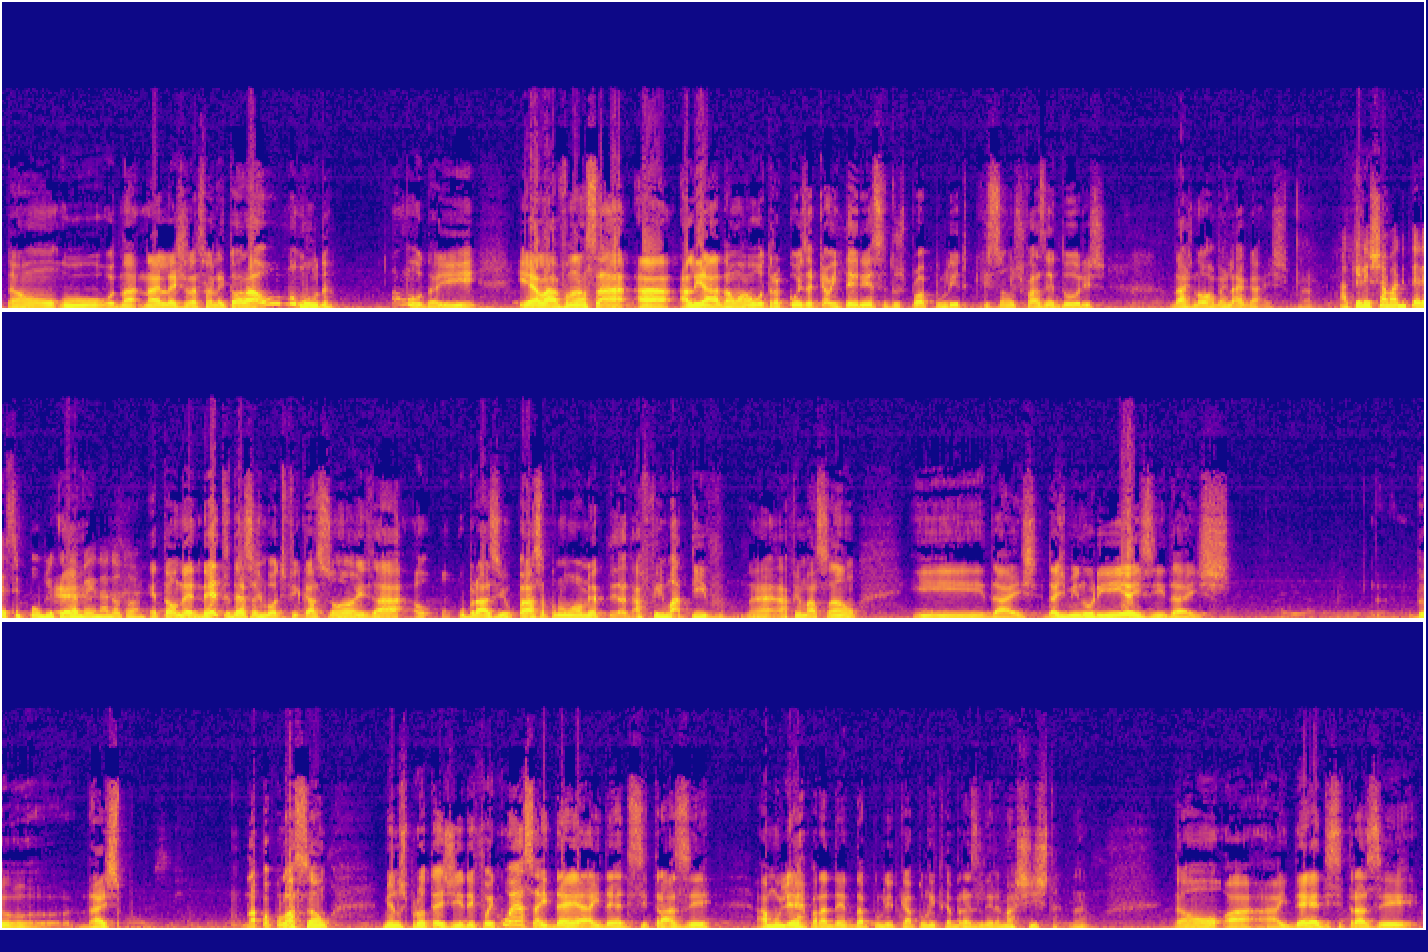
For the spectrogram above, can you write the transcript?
Então, o, na, na legislação eleitoral não muda. Não muda. E e ela avança a, aliada a uma outra coisa que é o interesse dos próprios políticos, que são os fazedores das normas legais. Né? Aquele chamado interesse público é. também, né, doutor? Então, dentro dessas modificações, a, o, o, Brasil passa por um momento afirmativo, né? afirmação e das, das minorias e das, do, das da população menos protegida. E foi com essa ideia, a ideia de se trazer a mulher para dentro da política, a política brasileira é machista, né? Então, a, a ideia de se trazer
